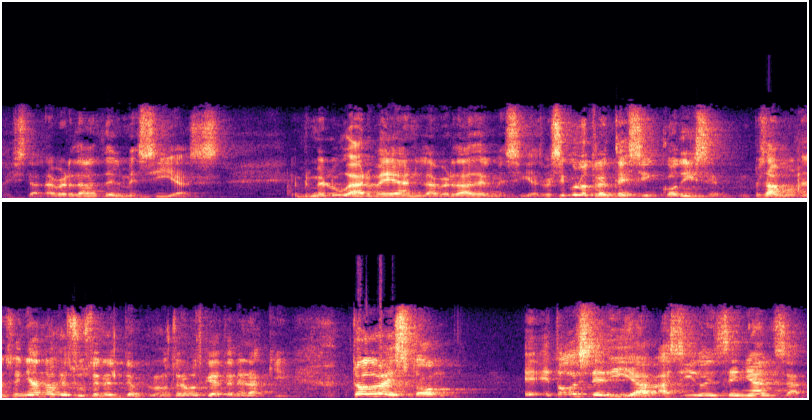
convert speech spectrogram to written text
Ahí está, la verdad del Mesías. En primer lugar, vean la verdad del Mesías. Versículo 35 dice, empezamos, enseñando a Jesús en el templo, nos tenemos que detener aquí. Todo esto eh, eh, todo este día ha sido enseñanza.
